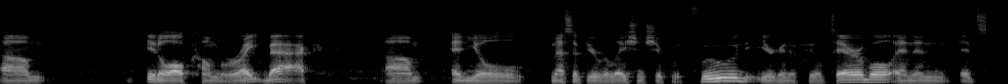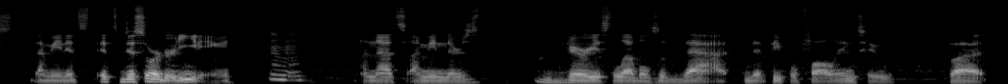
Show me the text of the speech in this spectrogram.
um, it'll all come right back um, and you'll mess up your relationship with food you're going to feel terrible and then it's i mean it's it's disordered eating. Hmm and that's i mean there's various levels of that that people fall into but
